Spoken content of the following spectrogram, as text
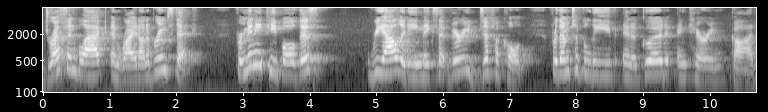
dress in black, and ride on a broomstick. For many people, this reality makes it very difficult for them to believe in a good and caring God.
